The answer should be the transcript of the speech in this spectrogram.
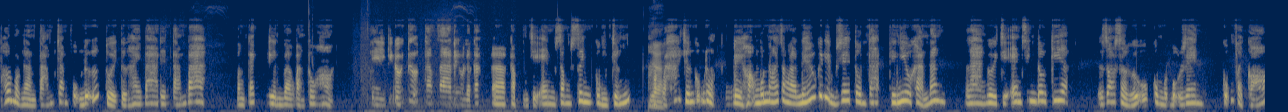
hơn 1.800 phụ nữ tuổi từ 23 đến 83 bằng cách điền vào bảng câu hỏi. Thì cái đối tượng tham gia đều là các uh, cặp chị em song sinh cùng chứng yeah. hoặc là khác chứng cũng được. Để họ muốn nói rằng là nếu cái điểm G tồn tại thì nhiều khả năng là người chị em sinh đôi kia do sở hữu cùng một bộ gen cũng phải có.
